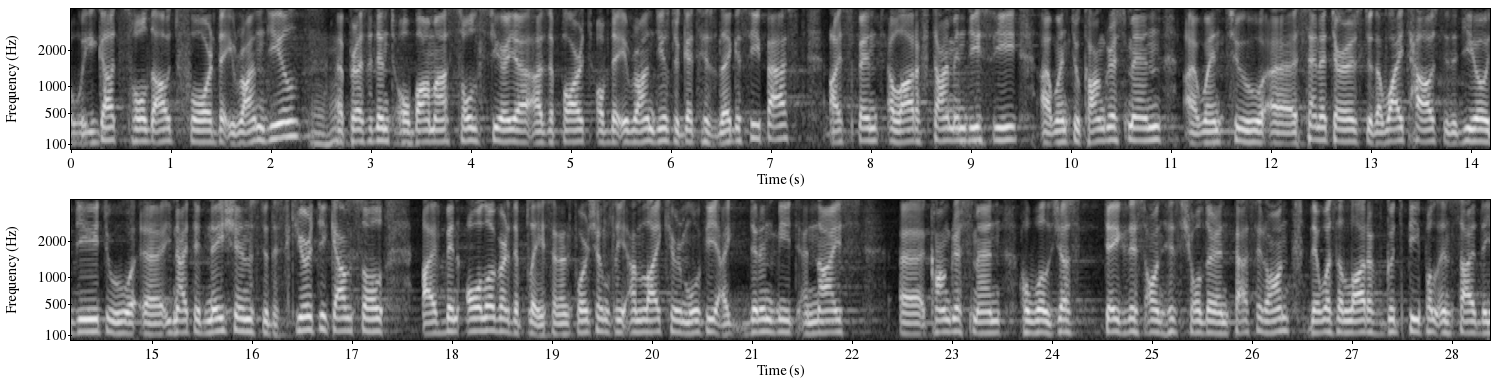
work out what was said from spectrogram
We got sold out for the iran deal. Uh, president obama sold syria as a part of the iran deal to get his legacy passed. I spent a lot of time in dc i went to congressmen. I went to uh, senators to the white house to the dod to uh, united nations to the security council i've been all over the place and unfortunately unlike your movie i didn't meet a nice uh, congressman who will just take this on his shoulder and pass it on. There was a lot of good people inside the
